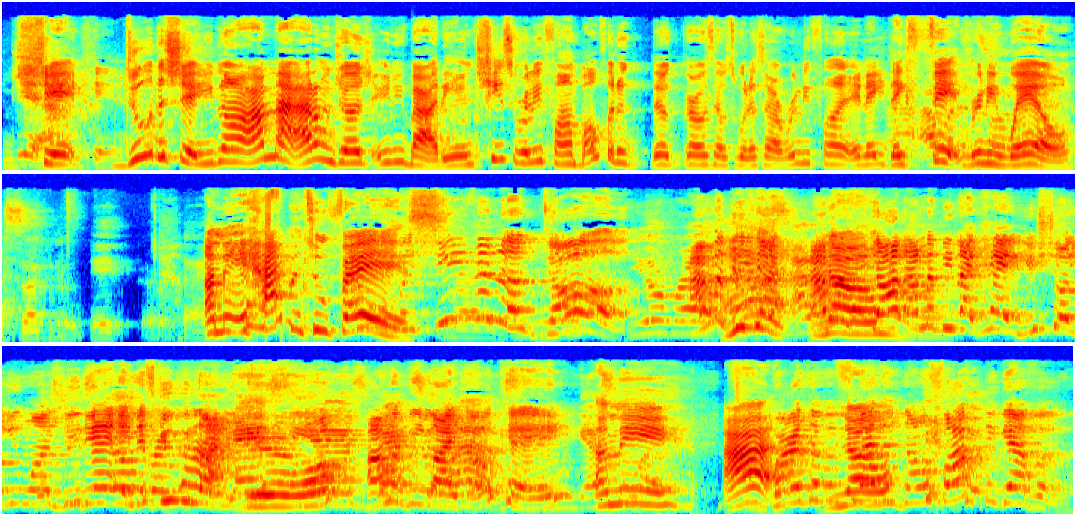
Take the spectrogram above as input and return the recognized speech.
Yeah, shit, don't do the shit. You know, I'm not. I don't judge anybody, and she's really fun. Both of the, the girls that was with us are really fun, and they they Nah, I fit really well. not to suck no dick, though. That- I mean, it happened too But fast. she's an adult. You're I'm right. gonna You be can- like, I'm no. gonna, y'all, I'm gonna be like, hey, you sure you want to do that? And if you be like, nasty yeah, I'm gonna be to like, us. okay. I mean, what? I Birds of a no. feather don't flock together.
